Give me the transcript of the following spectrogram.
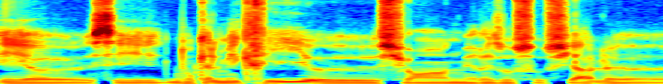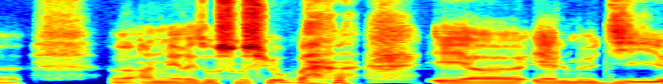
et euh, c'est donc elle m'écrit euh, sur un de mes réseaux sociaux, euh, un de mes réseaux sociaux, et, et, elle me dit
